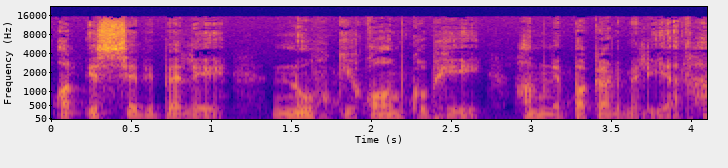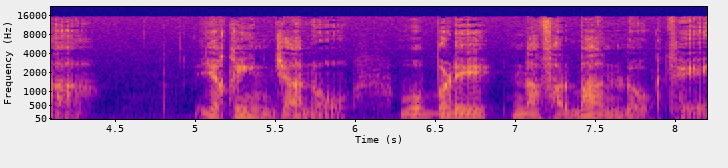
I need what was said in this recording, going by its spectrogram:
اور اس سے بھی پہلے نوح کی قوم کو بھی ہم نے پکڑ میں لیا تھا۔ یقین جانو، وہ بڑے نافرمان لوگ تھے۔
